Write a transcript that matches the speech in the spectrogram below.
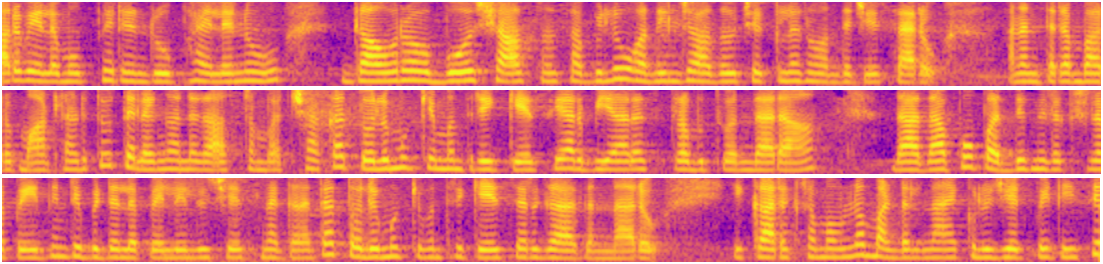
ఆరు వేల ముప్పై రెండు రూపాయలను గౌరవ బోస్ శాసనసభ్యులు అనిల్ జాదవ్ చెక్కులను అందజేశారు. అనంతరం వారు మాట్లాడుతూ తెలంగాణ రాష్ట్రం వచ్చాక తొలి ముఖ్యమంత్రి కేసీఆర్ బీఆర్ఎస్ ప్రభుత్వం ద్వారా దాదాపు పద్దెనిమిది లక్షల పేదింటి బిడ్డల పెళ్ళిళ్ళు చేసిన ఘనత తొలి ముఖ్యమంత్రి కేసీఆర్ గారన్నారు ఈ కార్యక్రమంలో మండల నాయకులు జెడ్పీటీసీ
